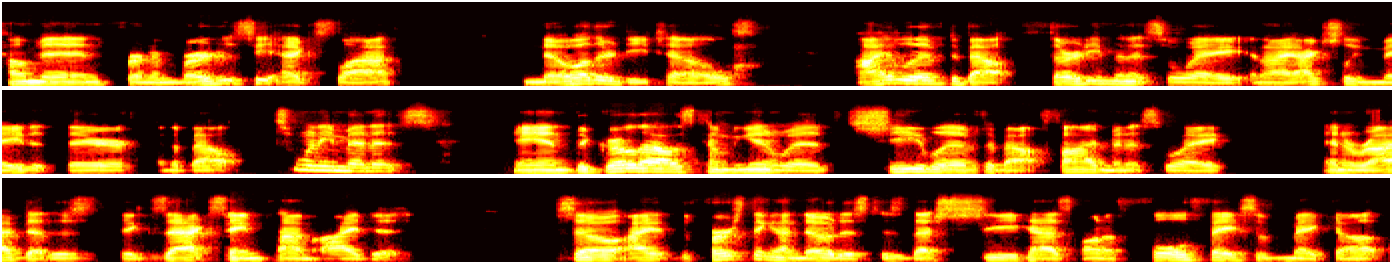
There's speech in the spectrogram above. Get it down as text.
come in for an emergency EXLAP, no other details. I lived about 30 minutes away and I actually made it there in about 20 minutes. And the girl that I was coming in with, she lived about five minutes away and arrived at this exact same time I did. So I the first thing I noticed is that she has on a full face of makeup.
